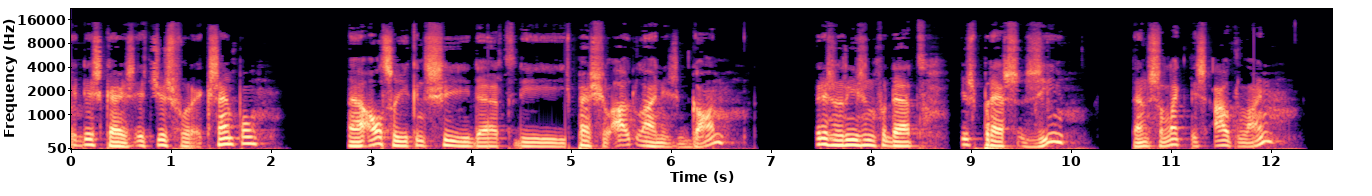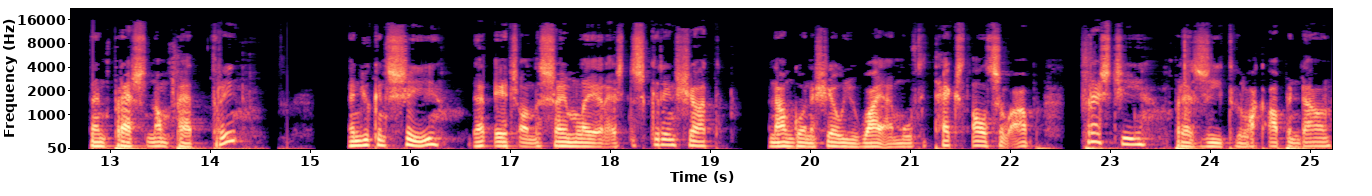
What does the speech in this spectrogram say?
In this case, it's just for example. Uh, also, you can see that the special outline is gone. There is a reason for that. Just press Z, then select this outline, then press numpad 3, and you can see that it's on the same layer as the screenshot. And I'm going to show you why I moved the text also up. Press G, press Z to lock up and down,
